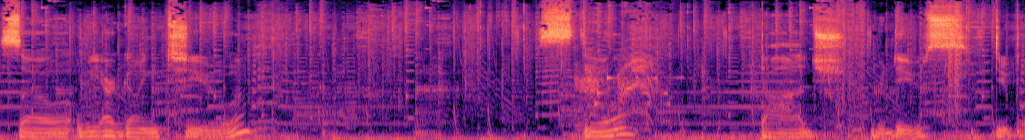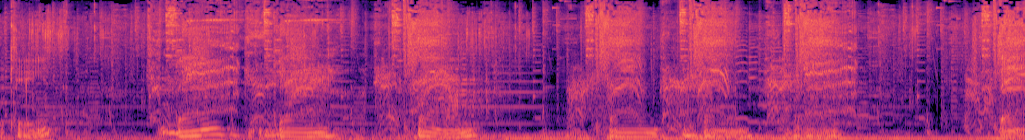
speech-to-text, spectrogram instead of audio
So we are going to steal, dodge, reduce, duplicate. Bang, bang, bam, bam, bam, bam, bam.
